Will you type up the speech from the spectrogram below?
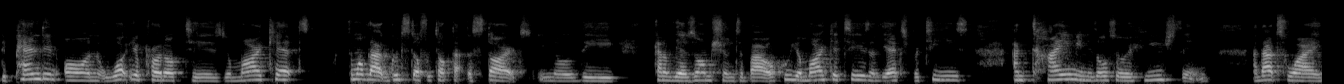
depending on what your product is, your market, some of that good stuff we talked at the start, you know, the kind of the assumptions about who your market is and the expertise and timing is also a huge thing. And that's why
